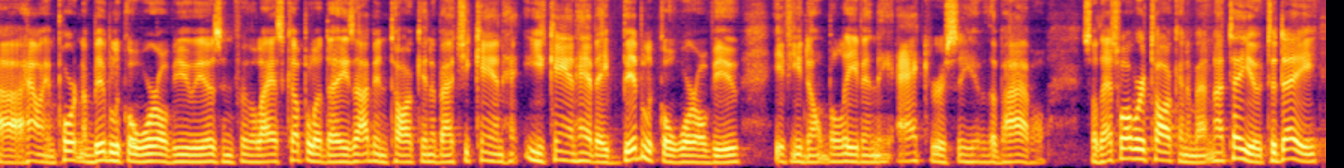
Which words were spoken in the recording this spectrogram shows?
uh, how important a biblical worldview is, and for the last couple of days I've been talking about you can ha- you can have a biblical worldview if you don't believe in the accuracy of the Bible. So that's what we're talking about. And I tell you, today,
